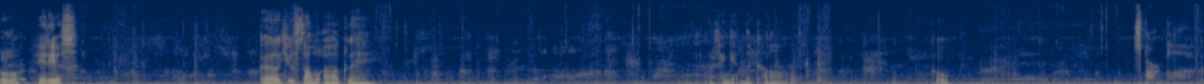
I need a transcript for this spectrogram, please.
Oh, hideous. Girl, you so ugly. I can get in the car. Cool. Spark plug.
